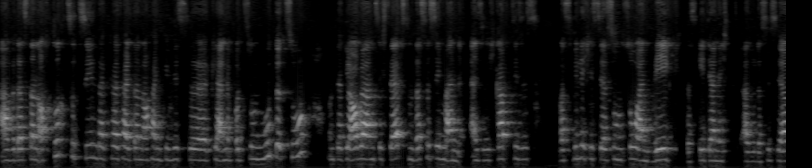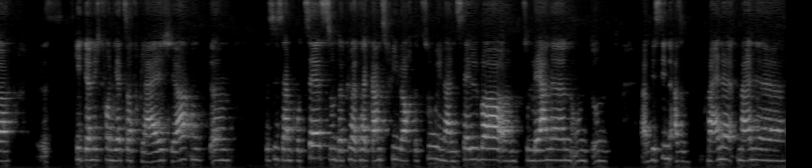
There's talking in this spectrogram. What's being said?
Aber das dann auch durchzuziehen, da gehört halt dann auch eine gewisse kleine Portion Mut dazu und der Glaube an sich selbst. Und das ist eben ein, also ich glaube, dieses, was will ich, ist ja so und so ein Weg. Das geht ja nicht, also das ist ja es geht ja nicht von jetzt auf gleich, ja. Und ähm, das ist ein Prozess und da gehört halt ganz viel auch dazu, in einem selber ähm, zu lernen und, und äh, wir sind, also meine, meine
